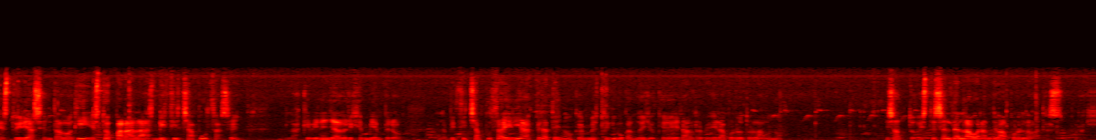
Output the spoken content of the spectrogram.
esto iría sentado aquí. Esto es para las bicis chapuzas, ¿eh? Las que vienen ya de origen bien, pero la bici chapuza iría, espérate, ¿no? Que me estoy equivocando yo, que era, era por el otro lado, ¿no? Exacto, este es el del lado grande, va por el lado atrás, por aquí.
